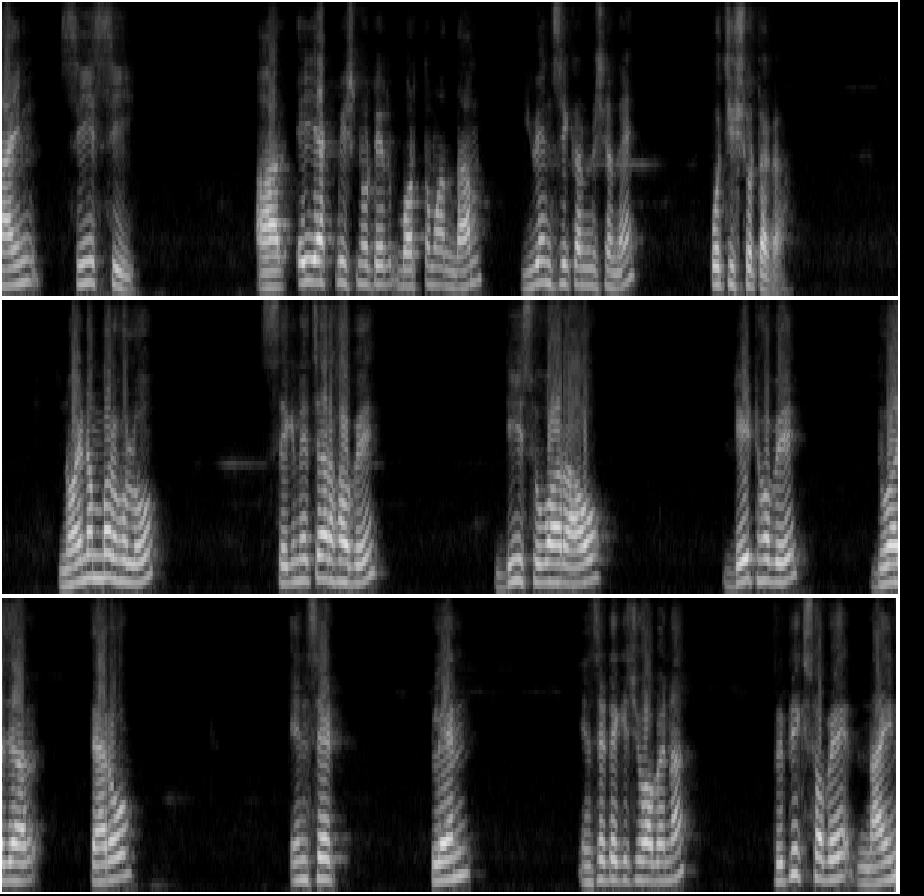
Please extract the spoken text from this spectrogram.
নাইন সি আর এই এক পিস নোটের বর্তমান দাম ইউএনসি কন্ডিশনে পঁচিশশো টাকা। নয় নম্বর হলো সিগনেচার হবে ডি সুবা রাও ডেট হবে দু হাজার তেরো ইনসেট প্লেন ইনসেটে কিছু হবে না প্রিফিক্স হবে নাইন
